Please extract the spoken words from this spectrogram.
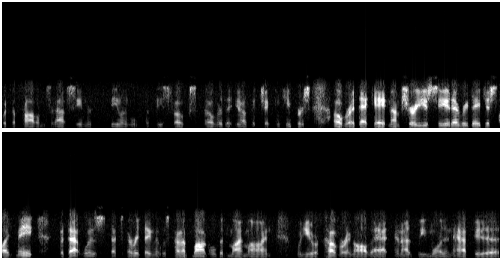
with the problems that I've seen dealing with these folks over the you know the chicken keepers over a decade, and I'm sure you see it every day just like me. But that was that's everything that was kind of boggled in my mind when you were covering all that, and I'd be more than happy to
